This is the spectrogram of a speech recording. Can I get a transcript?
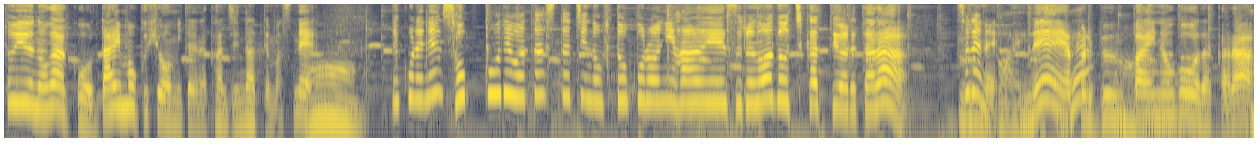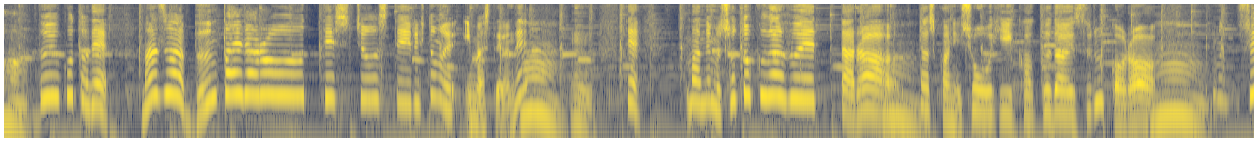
というのがこう大目標みたいな感じになってますね。うんでこれね速攻で私たちの懐に反映するのはどっちかって言われたらそれね分配ですねやっぱり分配の方だから。はいということでまずは分配だろうって主張している人もいましたよね。うんうん、でまあでも所得が増えたら、うん確かに消費拡大するから、うん成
